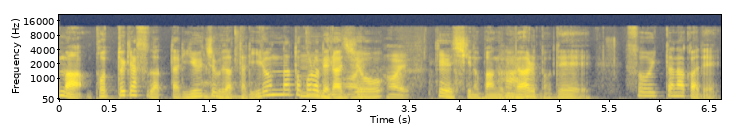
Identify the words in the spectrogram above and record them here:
今ポッドキャストだったり YouTube だったりいろんなところでラジオ形式の番組があるので、そういった中で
